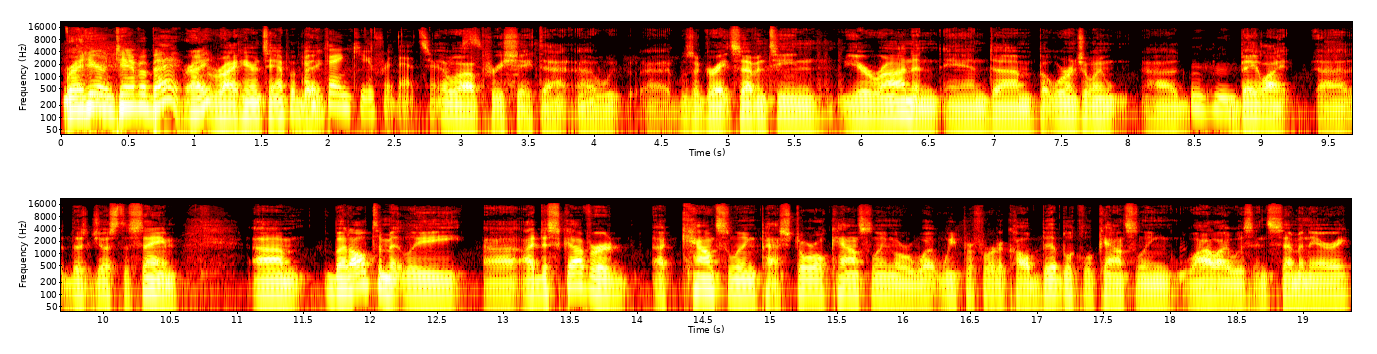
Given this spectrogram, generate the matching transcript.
Right here in Tampa Bay, right? right here in Tampa Bay. And thank you for that service. Well, I appreciate that. Uh, we, uh, it was a great 17 year run, and and um, but we're enjoying uh, Baylight uh, th- just the same. Um, but ultimately, uh, I discovered a counseling, pastoral counseling, or what we prefer to call biblical counseling, while I was in seminary.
